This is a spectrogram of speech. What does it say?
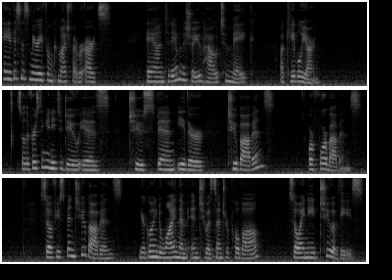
Hey, this is Mary from Camaj Fiber Arts, and today I'm going to show you how to make a cable yarn. So the first thing you need to do is to spin either two bobbins or four bobbins. So if you spin two bobbins, you're going to wind them into a center pull ball. So I need two of these.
